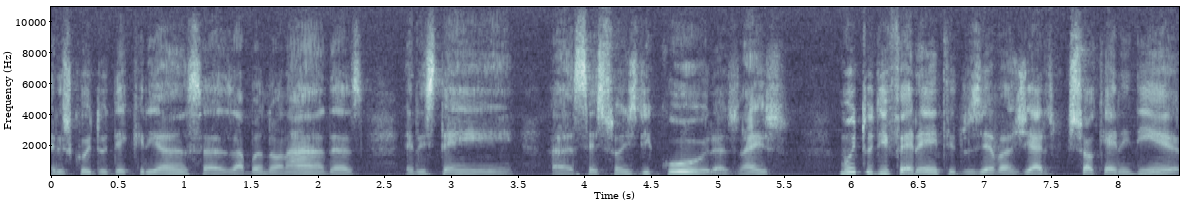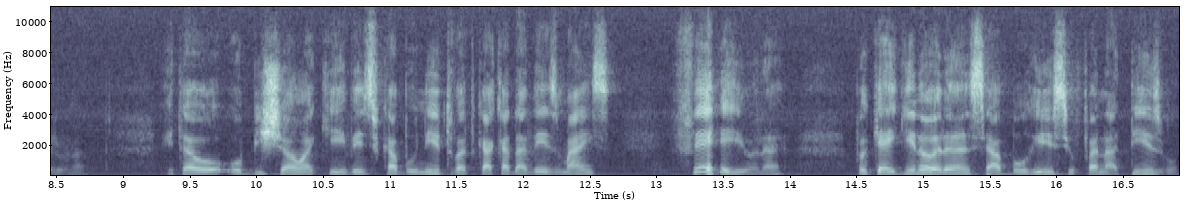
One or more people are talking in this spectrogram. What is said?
eles cuidam de crianças abandonadas, eles têm uh, sessões de curas, não é isso? Muito diferente dos evangélicos que só querem dinheiro, né? Então o, bichão aqui, em vez de ficar bonito, vai ficar cada vez mais feio, né? Porque a ignorância, a burrice, o fanatismo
